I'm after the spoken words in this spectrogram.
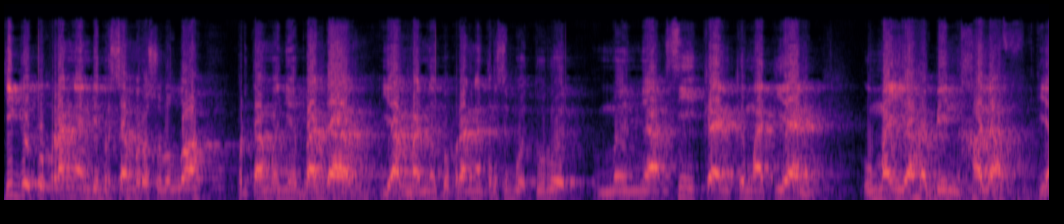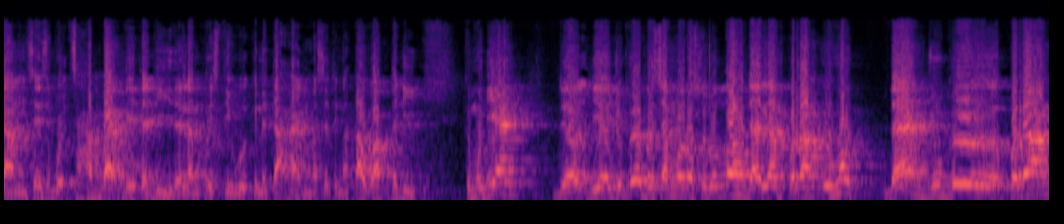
tiga peperangan dia bersama Rasulullah pertamanya Badar yang mana peperangan tersebut turut menyaksikan kematian Umayyah bin Khalaf yang saya sebut sahabat dia tadi dalam peristiwa kena tahan masa tengah tawaf tadi. Kemudian dia, dia juga bersama Rasulullah dalam perang Uhud dan juga perang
